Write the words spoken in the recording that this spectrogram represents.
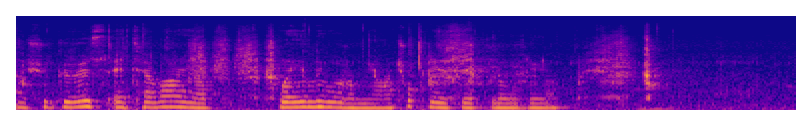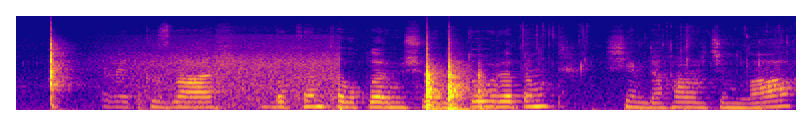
Ay şu göğüs ete var ya bayılıyorum ya. Çok lezzetli oluyor. Evet kızlar. Bakın tavuklarımı şöyle doğradım. Şimdi harcımla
